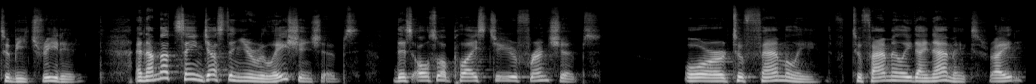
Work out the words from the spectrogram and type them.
to be treated. And I'm not saying just in your relationships, this also applies to your friendships or to family, to family dynamics, right?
